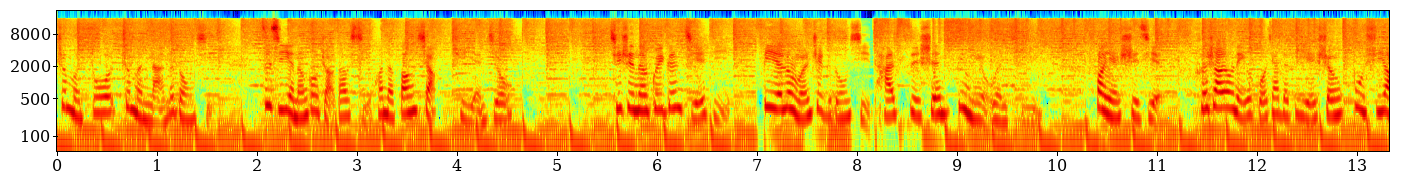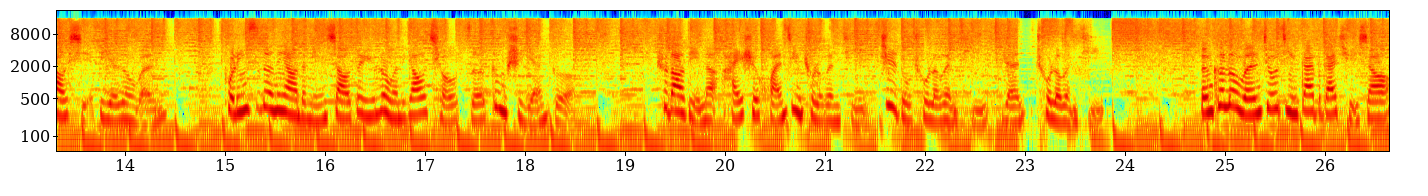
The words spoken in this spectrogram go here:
这么多这么难的东西，自己也能够找到喜欢的方向去研究。其实呢，归根结底，毕业论文这个东西它自身并没有问题。放眼世界，很少有哪个国家的毕业生不需要写毕业论文。普林斯顿那样的名校对于论文的要求则更是严格。说到底呢，还是环境出了问题，制度出了问题，人出了问题。本科论文究竟该不该取消，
